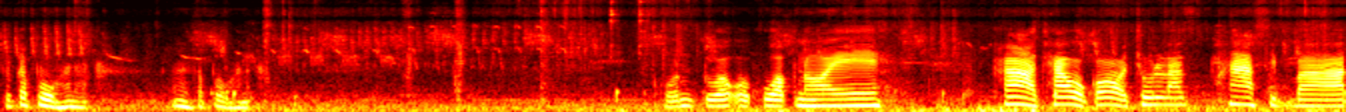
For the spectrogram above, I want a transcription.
ชุดกระโปรงขนาดอืมกระโปรงนาดขนตัวอวบๆหน่อย ค่าเช่าก็ชุดละห้าสิบบาท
